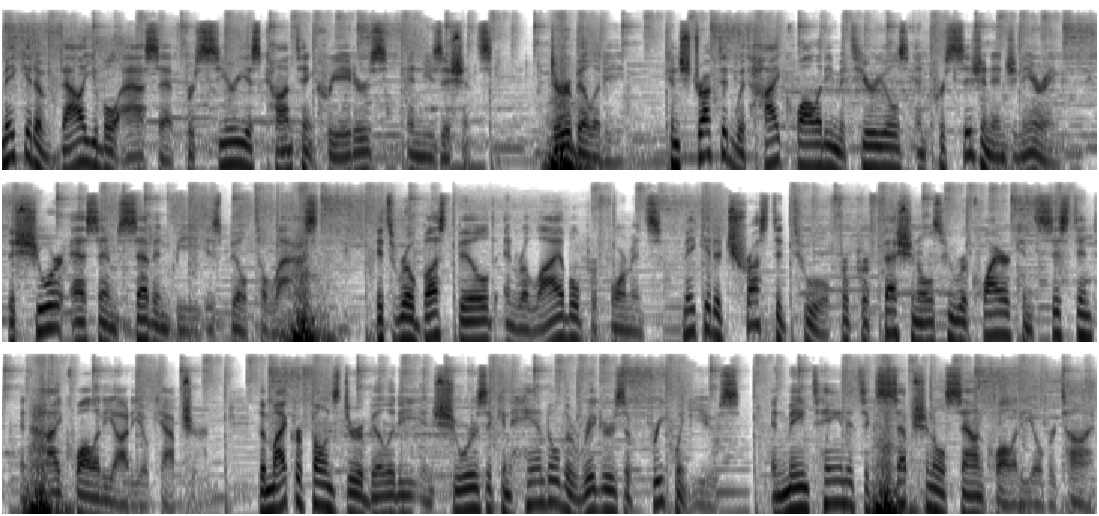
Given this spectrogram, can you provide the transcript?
make it a valuable asset for serious content creators and musicians. Durability Constructed with high-quality materials and precision engineering, the Shure SM7B is built to last. Its robust build and reliable performance make it a trusted tool for professionals who require consistent and high-quality audio capture. The microphone's durability ensures it can handle the rigors of frequent use and maintain its exceptional sound quality over time.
